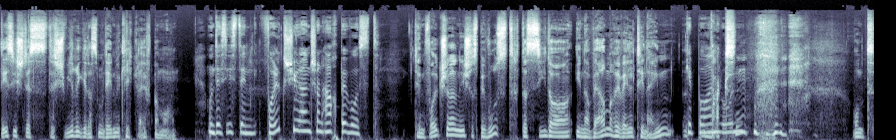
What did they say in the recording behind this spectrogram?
das ist das, das Schwierige, dass wir den wirklich greifbar machen. Und es ist den Volksschülern schon auch bewusst. Den Volksschülern ist es bewusst, dass sie da in eine wärmere Welt hinein Geboren wachsen. Und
